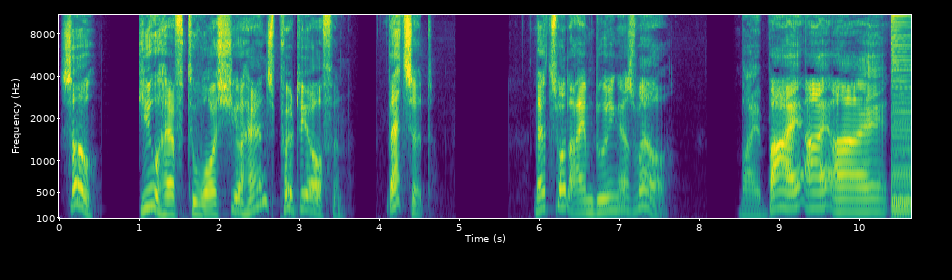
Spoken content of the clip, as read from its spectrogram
So, you have to wash your hands pretty often. That's it. That's what I'm doing as well. Bye bye, I I.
